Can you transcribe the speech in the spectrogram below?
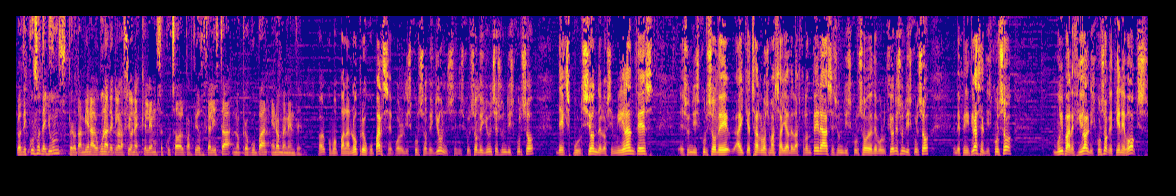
Los discursos de Junts, pero también algunas declaraciones que le hemos escuchado al Partido Socialista, nos preocupan enormemente. Claro, como para no preocuparse por el discurso de Junts. El discurso de Junts es un discurso de expulsión de los inmigrantes, es un discurso de hay que echarlos más allá de las fronteras, es un discurso de devolución, es un discurso, en definitiva, es el discurso muy parecido al discurso que tiene Vox.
